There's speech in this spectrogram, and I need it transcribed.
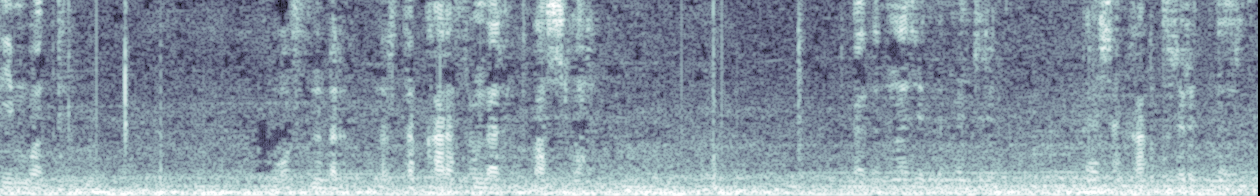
қиын болады осыны бір дұрыстап қарасаңдар басшылар. Қазір мына жерде мен жүреді Конечно, қатты жүретін мына жерде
